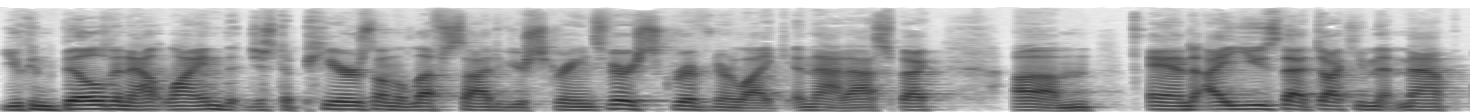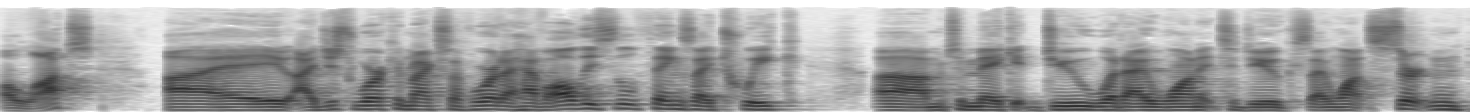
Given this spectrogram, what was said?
you can build an outline that just appears on the left side of your screen. It's very Scrivener like in that aspect. Um, and I use that document map a lot. I I just work in Microsoft Word. I have all these little things I tweak um, to make it do what I want it to do because I want certain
